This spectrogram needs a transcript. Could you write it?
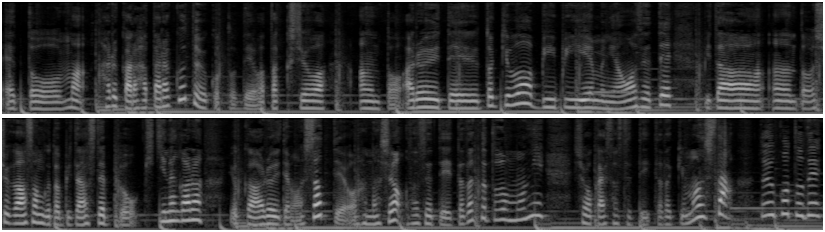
えっとまあ、春から働くということで私はうんと歩いている時は BPM に合わせてビター、うんとシュガーソングとビターステップを聴きながらよく歩いてましたっていうお話をさせていただくとともに紹介させていただきました。ということで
